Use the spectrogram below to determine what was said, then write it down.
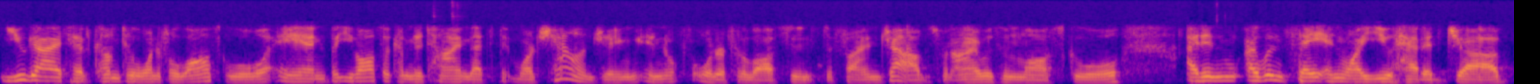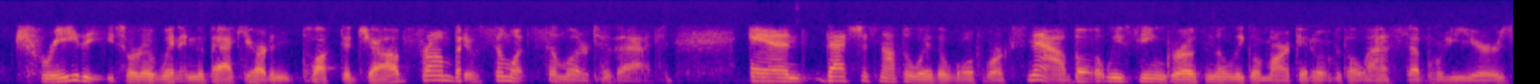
you guys have come to a wonderful law school, and but you've also come to a time that's a bit more challenging in order for law students to find jobs. When I was in law school, I didn't. I wouldn't say NYU had a job tree that you sort of went in the backyard and plucked a job from, but it was somewhat similar to that. And that's just not the way the world works now. But we've seen growth in the legal market over the last several years.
